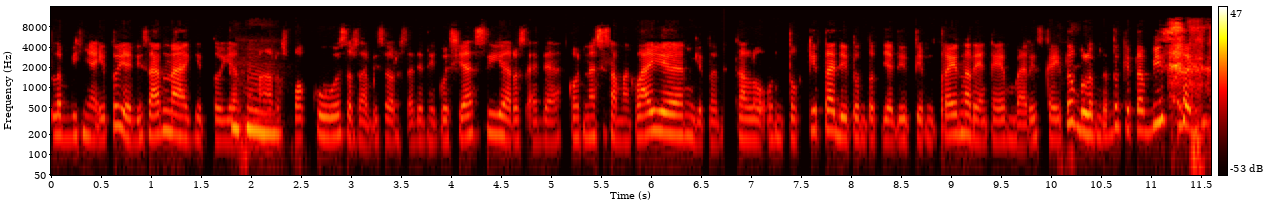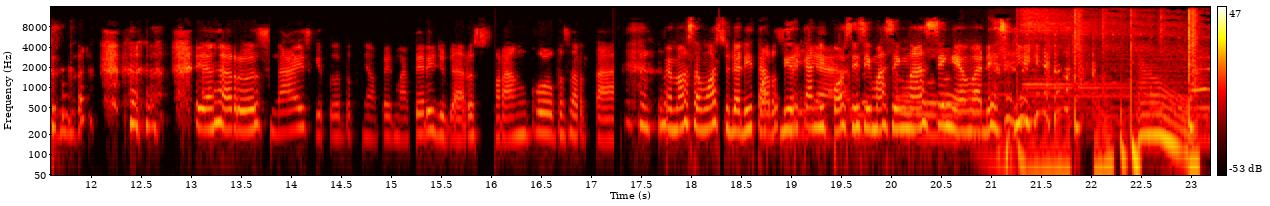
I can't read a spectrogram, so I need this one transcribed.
lebihnya itu ya di sana gitu, yang memang Mhm. harus fokus, terus habis harus ada negosiasi, harus ada koordinasi sama klien gitu. Kalau untuk kita dituntut jadi tim trainer yang kayak Mbak Rizka itu belum tentu kita bisa gitu Mbak. yang harus nice gitu untuk nyampein materi juga harus merangkul peserta. memang semua sudah ditakdirkan di Porsinya, posisi betul. masing-masing ya Mbak Desi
